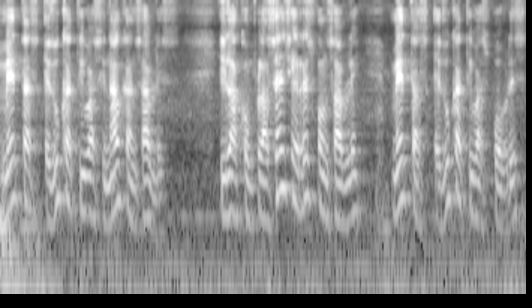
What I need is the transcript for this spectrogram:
metas educativas inalcanzables, y la complacencia irresponsable, metas educativas pobres,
